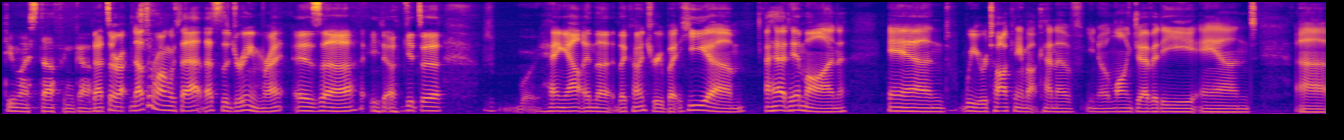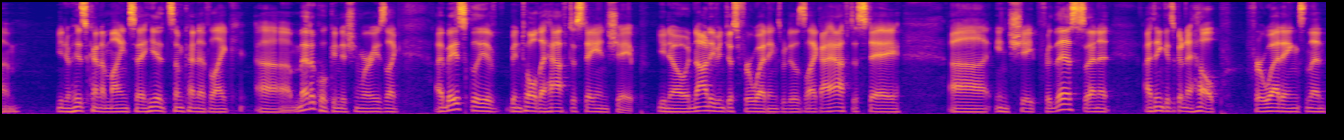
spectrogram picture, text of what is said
Do my stuff and go. That's all right. Nothing wrong with that. That's the dream, right? Is uh, you know, get to hang out in the the country. But he, um, I had him on, and we were talking about kind of you know longevity and um, you know his kind of mindset. He had some kind of like uh, medical condition where he's like, I basically have been told I have to stay in shape. You know, not even just for weddings, but it was like I have to stay uh, in shape for this, and it. I think it's going to help for weddings. And then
